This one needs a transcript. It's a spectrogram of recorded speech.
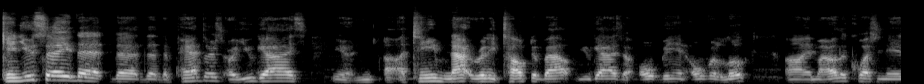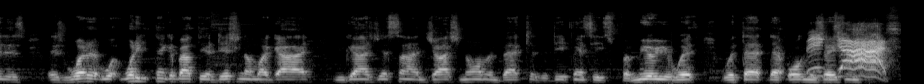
Can you say that the, the, the Panthers are you guys, you know, a team not really talked about? You guys are being overlooked. Uh, and my other question is, is, is what, what what do you think about the addition of my guy? You guys just signed Josh Norman back to the defense. He's familiar with with that that organization. Josh!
